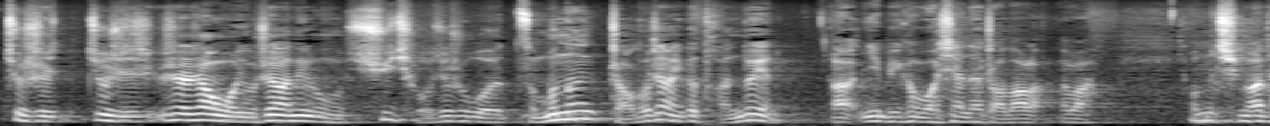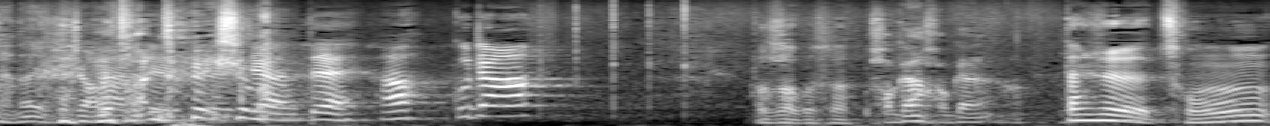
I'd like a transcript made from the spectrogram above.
就是就是让我有这样的一种需求，就是我怎么能找到这样一个团队呢？啊，你比看我现在找到了，对吧？我们奇妙谈谈也是这样的 团队，是吧？对，好，鼓掌。不错不错，好干好干啊！但是从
